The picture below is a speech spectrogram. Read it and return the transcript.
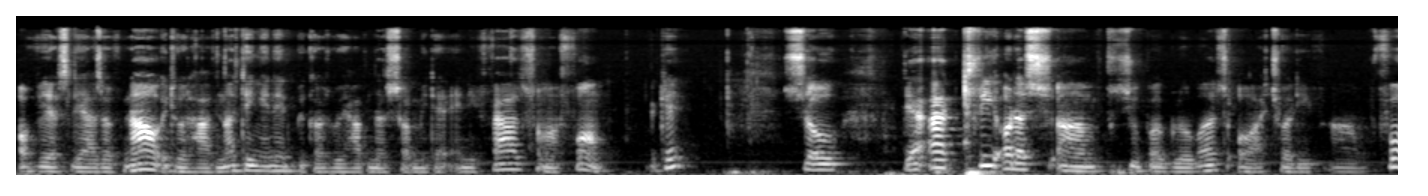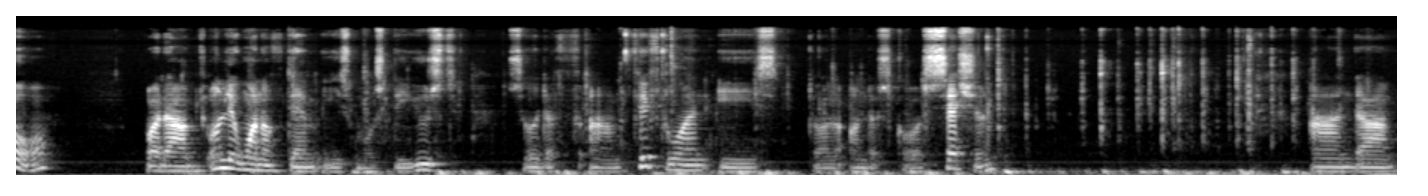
obviously as of now, it will have nothing in it because we have not submitted any files from a form. Okay. So there are three other um, super globals, or actually um, four, but um, only one of them is mostly used. So the um, fifth one is dollar underscore session. And um,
